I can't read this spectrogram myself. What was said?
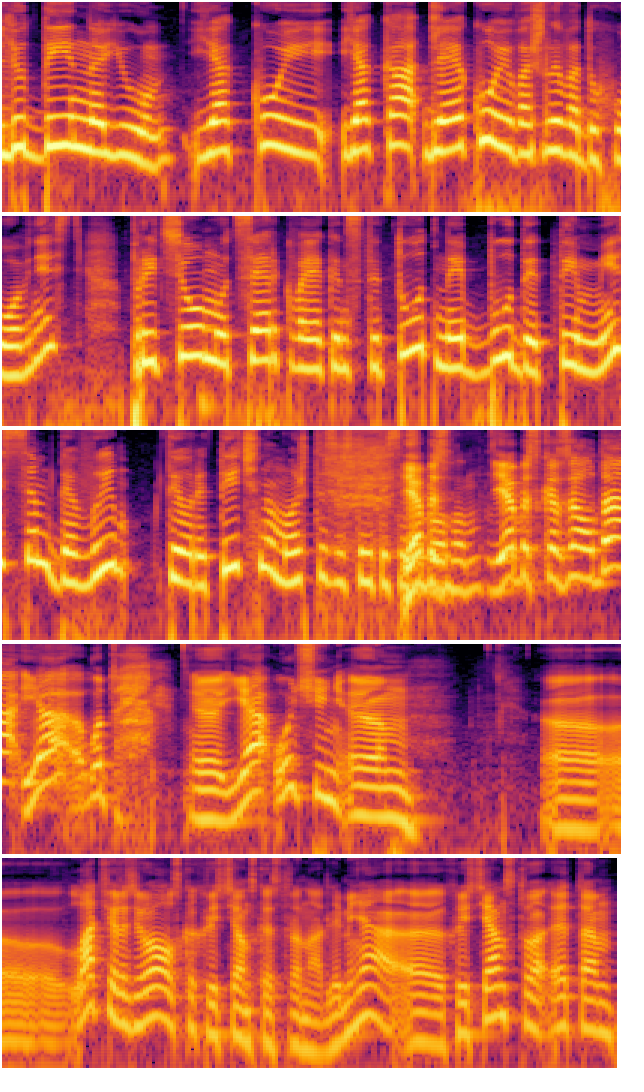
людиною, якої, яка, для якої важлива духовність, при цьому церква як інститут не буде тим місцем, де ви теоретично можете зустрітися Я з бы, Богом. я бы сказал, да. Я вот э, я очень эм, э, Латвия развивалась как христианская страна. Для меня э, христианство это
